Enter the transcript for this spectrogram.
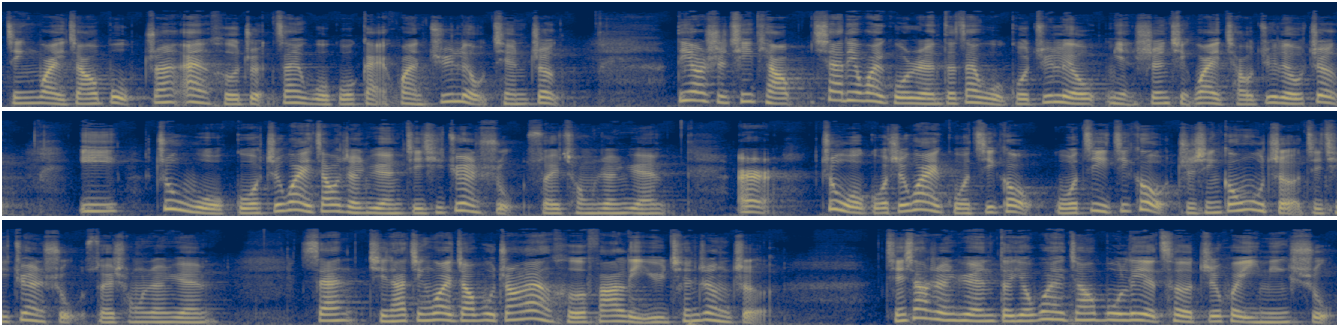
经外交部专案核准，在我国改换居留签证。第二十七条，下列外国人得在我国居留，免申请外侨居留证：一、驻我国之外交人员及其眷属、随从人员；二、驻我国之外国机构、国际机构执行公务者及其眷属、随从人员；三、其他经外交部专案核发礼遇签证者。前项人员得由外交部列册知会移民署。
